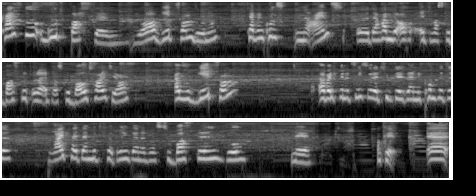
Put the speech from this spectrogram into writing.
Kannst du gut basteln? Ja, geht schon so, ne? Ich habe in Kunst eine 1. Äh, da haben wir auch etwas gebastelt oder etwas gebaut halt, ja. Also geht schon. Aber ich bin jetzt nicht so der Typ, der seine komplette Freizeit damit verbringt, dann etwas zu basteln. So. Nee. Okay. Äh,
